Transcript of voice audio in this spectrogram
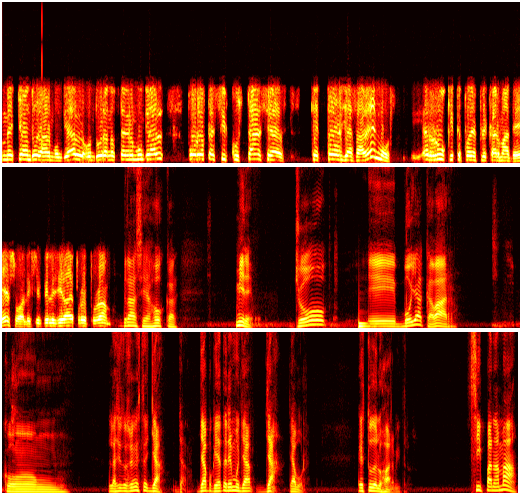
metió a Honduras al Mundial. Honduras no está en el Mundial por otras circunstancias que todos ya sabemos. Rookie te puede explicar más de eso, Alex, y felicidades por el programa. Gracias, Oscar. Mire, yo eh, voy a acabar con la situación este ya, ya, ya, porque ya tenemos ya, ya, ya borre. Esto de los árbitros. Si Panamá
